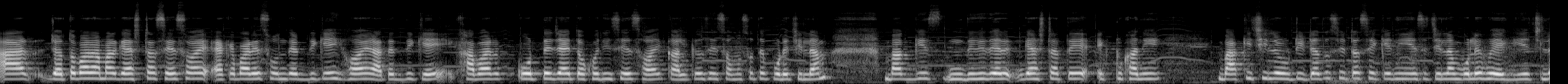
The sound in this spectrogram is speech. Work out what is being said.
আর যতবার আমার গ্যাসটা শেষ হয়, একেবারে সন্ধ্যের দিকেই হয়, রাতের দিকে খাবার করতে যাই তখনই শেষ হয়। কালকেও সেই সমস্যাতে পড়েছিলাম। ভাগ্যিস দিদিদের গ্যাসটাতে একটুখানি বাকি ছিল রুটিটা, তো সেটা সেকে নিয়ে এসেছিলাম বলে হয়ে গিয়েছিল।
